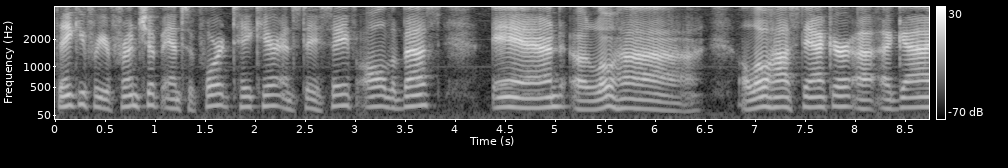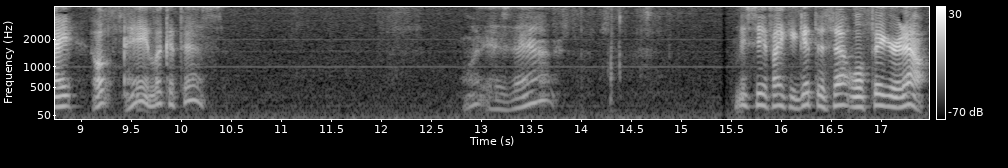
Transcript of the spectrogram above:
Thank you for your friendship and support. Take care and stay safe. All the best and Aloha. Aloha Stacker, uh, a guy. Oh, hey, look at this. What is that? Let me see if I can get this out. We'll figure it out.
